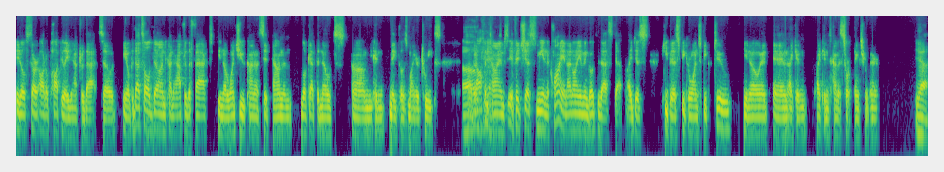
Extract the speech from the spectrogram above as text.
it'll start auto populating after that. So you know, but that's all done kind of after the fact. You know, once you kind of sit down and look at the notes, um, you can make those minor tweaks. Uh. But oftentimes, if it's just me and the client, I don't even go through that step. I just keep it as speaker one, speaker two, you know, and, and I can I can kind of sort things from there. Yeah.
